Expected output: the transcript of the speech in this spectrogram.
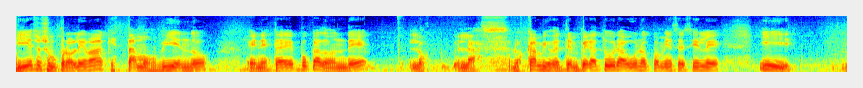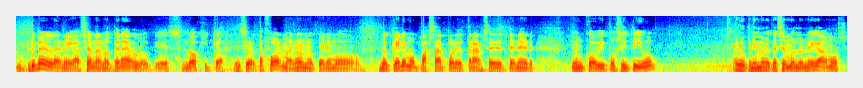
Y eso es un problema que estamos viendo en esta época donde los, los cambios de temperatura uno comienza a decirle, y primero la negación a no tenerlo, que es lógica en cierta forma, ¿no? No queremos, no queremos pasar por el trance de tener un COVID positivo, lo primero que hacemos lo negamos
